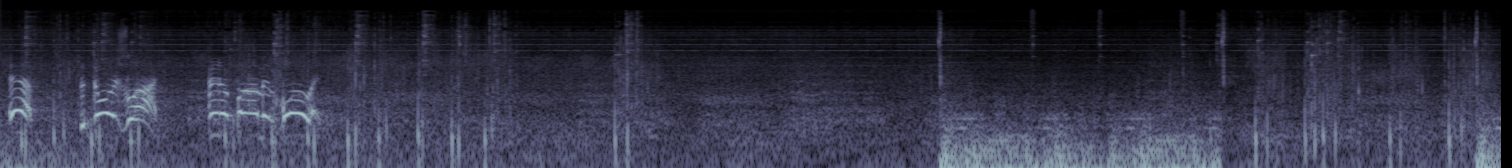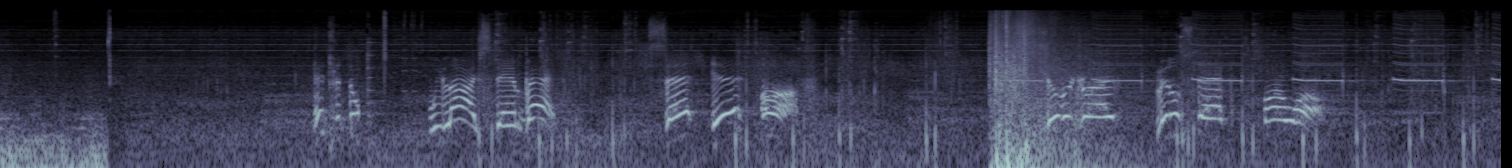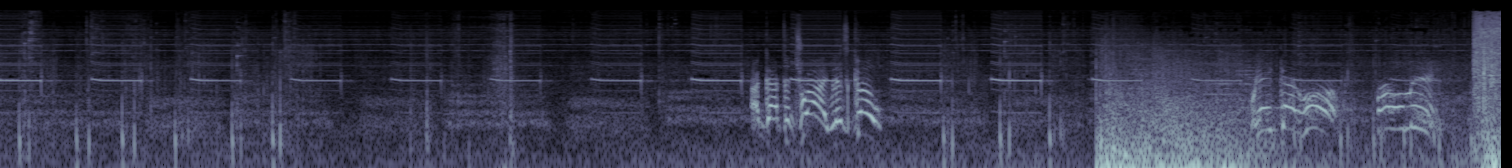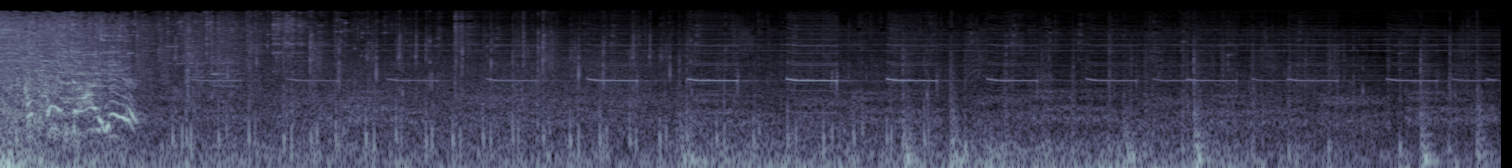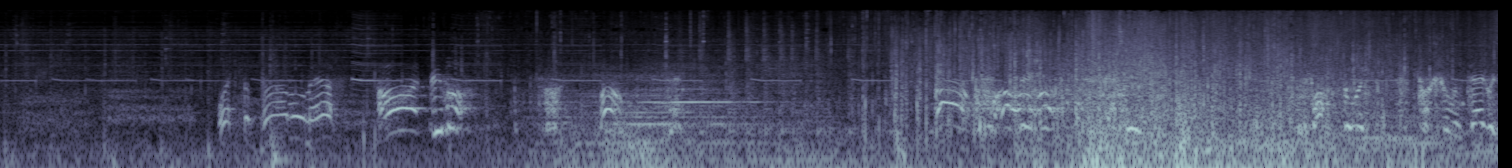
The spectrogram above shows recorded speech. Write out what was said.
F, the door's locked. Fit a bomb and blow it. Hit the door. We stand back. Set it off. Silver drive, middle stack, far wall. I got the drive, let's go.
